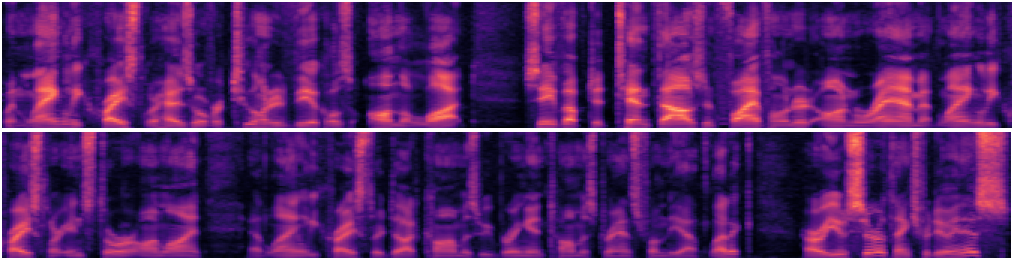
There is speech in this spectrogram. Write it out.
when Langley Chrysler has over 200 vehicles on the lot. Save up to 10500 on Ram at Langley Chrysler in store or online at langleychrysler.com as we bring in Thomas Drance from The Athletic. How are you, sir? Thanks for doing this.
